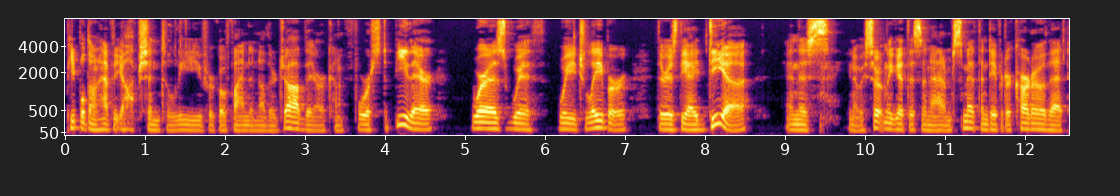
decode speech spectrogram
people don't have the option to leave or go find another job. They are kind of forced to be there. Whereas with wage labor, there is the idea, and this, you know, we certainly get this in Adam Smith and David Ricardo, that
